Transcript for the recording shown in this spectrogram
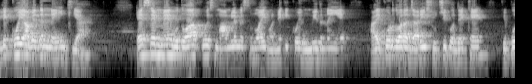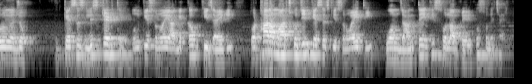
लेकिन कोई आवेदन नहीं किया है। ऐसे में बुधवार को इस मामले में सुनवाई होने की कोई उम्मीद नहीं है। हाईकोर्ट द्वारा जारी सूची को देखें कि पूर्व में जो केसेस लिस्टेड थे, उनकी सुनवाई आगे कब की जाएगी? तो 18 मार्च को जिन केसेस की सुनवाई थी, वो हम जानते हैं कि 16 अप्रैल को सुने जाएँगे।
